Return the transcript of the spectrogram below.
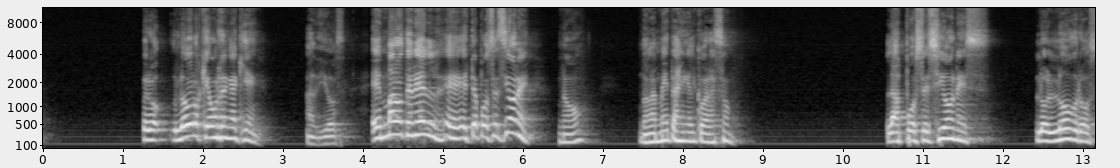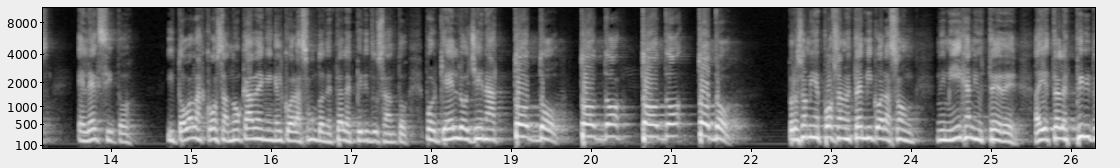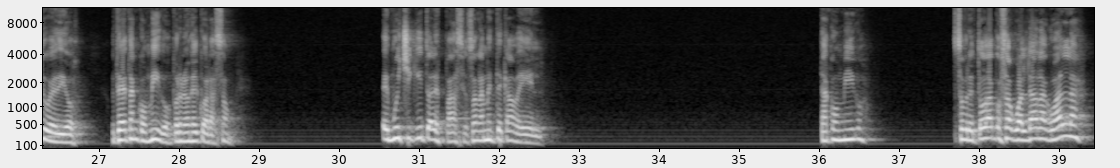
Pero logros que honren a quién? A Dios. ¿Es malo tener eh, este, posesiones? No, no las metas en el corazón. Las posesiones, los logros, el éxito y todas las cosas no caben en el corazón donde está el Espíritu Santo, porque Él lo llena todo, todo, todo, todo. Por eso mi esposa no está en mi corazón, ni mi hija ni ustedes. Ahí está el Espíritu de Dios. Ustedes están conmigo, pero no en el corazón. Es muy chiquito el espacio, solamente cabe Él. ¿Está conmigo? Sobre toda cosa guardada, guarda.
